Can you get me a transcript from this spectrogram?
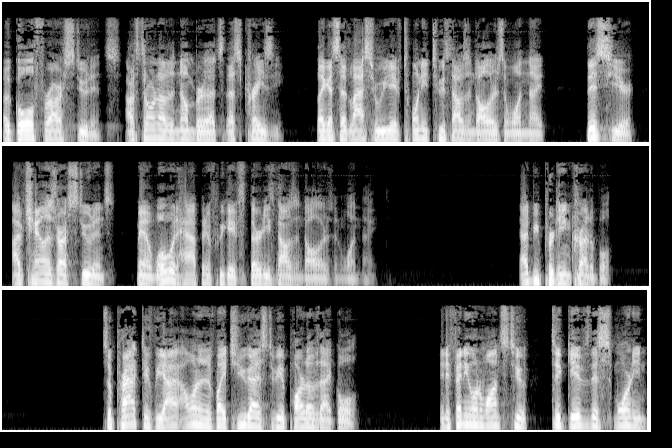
a goal for our students. I've thrown out a number that's that's crazy. Like I said last year, we gave twenty two thousand dollars in one night. This year, I've challenged our students. Man, what would happen if we gave thirty thousand dollars in one night? That'd be pretty incredible. So practically, I, I want to invite you guys to be a part of that goal. And if anyone wants to to give this morning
